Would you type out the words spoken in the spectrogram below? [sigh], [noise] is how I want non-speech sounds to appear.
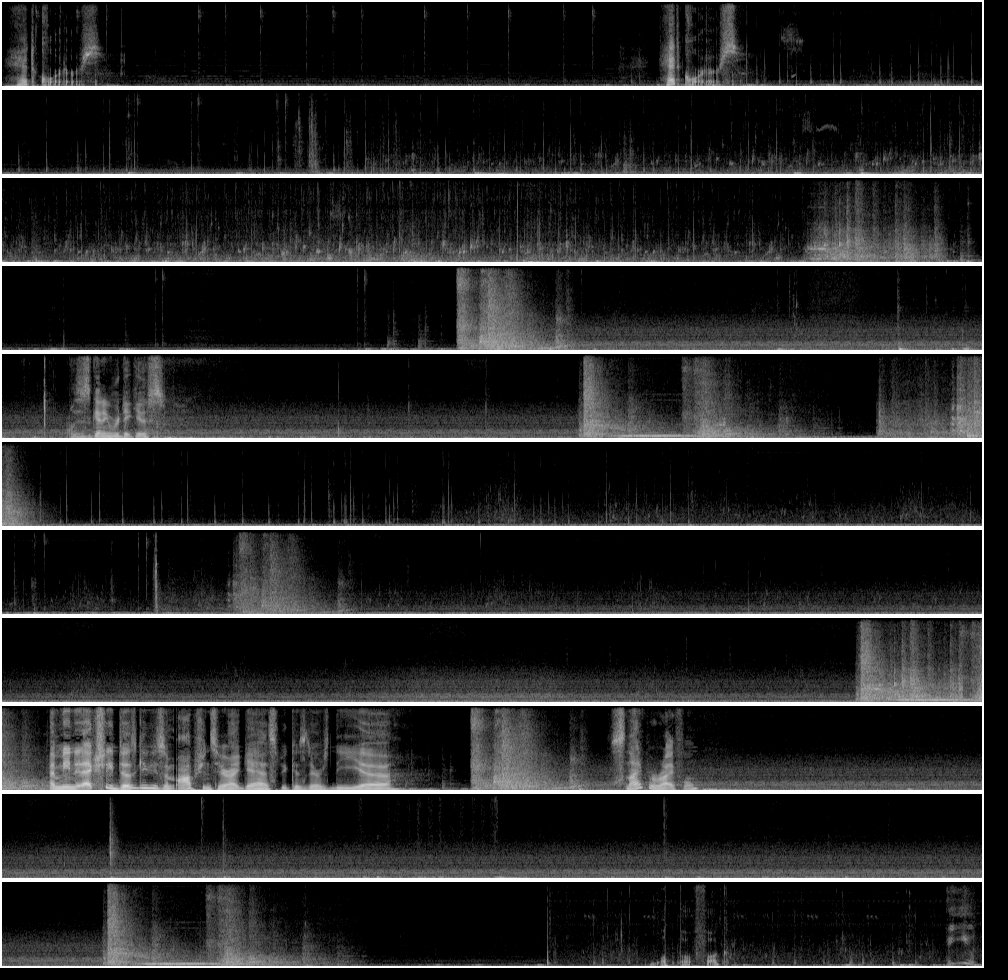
Headquarters. Headquarters. This is getting ridiculous. I mean, it actually does give you some options here, I guess, because there's the uh, sniper rifle. What the fuck? Hey, you!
